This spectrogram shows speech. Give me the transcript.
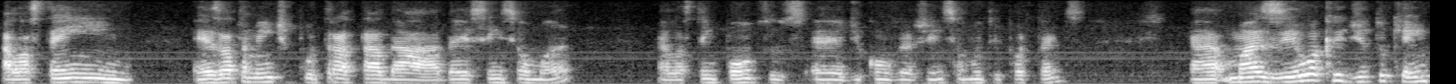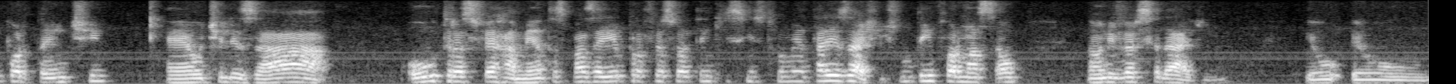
elas têm é exatamente por tratar da, da essência humana, elas têm pontos é, de convergência muito importantes. É, mas eu acredito que é importante é, utilizar outras ferramentas, mas aí o professor tem que se instrumentalizar. A gente não tem formação na universidade. Né? Eu, eu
